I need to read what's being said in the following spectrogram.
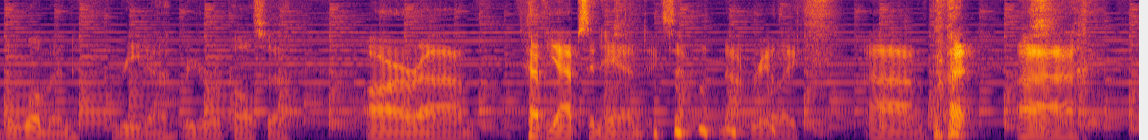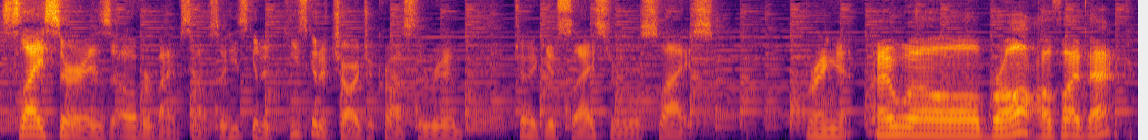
the woman Rita Rita Repulsa are um, have yaps in hand, except not really. Um, but uh, Slicer is over by himself, so he's gonna he's gonna charge across the room, try to give Slicer a little slice. Bring it. I will brawl. I'll fight back.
